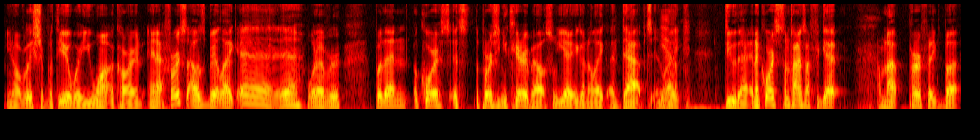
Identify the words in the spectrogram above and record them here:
you know a relationship with you where you want a card, and at first I was a bit like eh eh whatever, but then of course it's the person you care about, so yeah, you're gonna like adapt and Yeah. like do that. And of course sometimes I forget. I'm not perfect, but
